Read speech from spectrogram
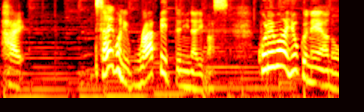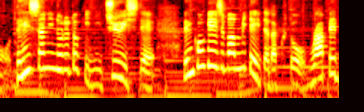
はい。最後に rapid になります。これはよくねあの電車に乗るときに注意して電光掲示板見ていただくと rapid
